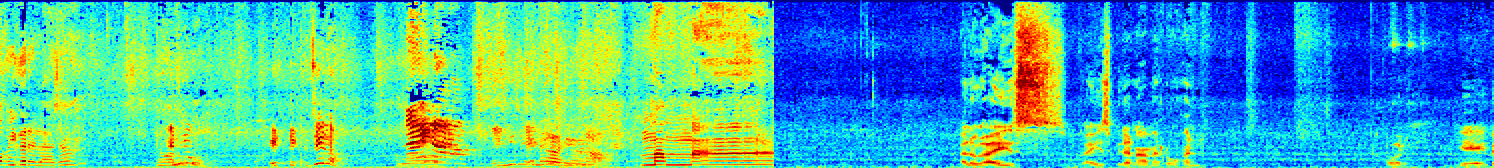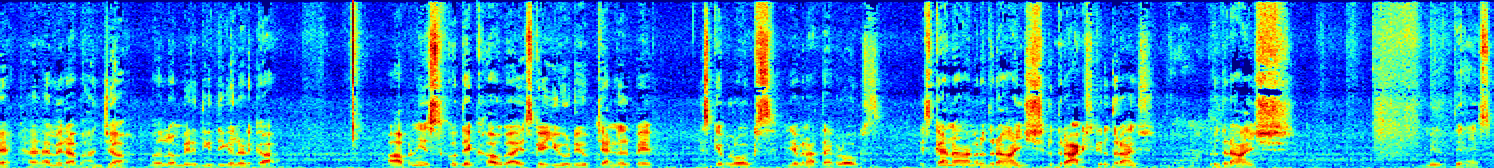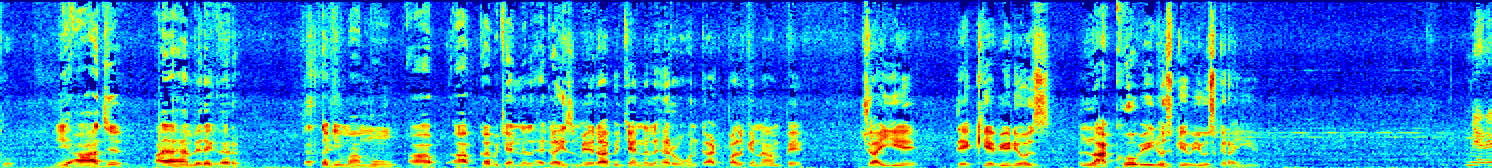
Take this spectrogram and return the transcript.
अभी कर लाजा इट टिक जाएगा नहीं ना। मम्मा। हेलो गाइस गाइस मेरा नाम है रोहन। और ये बैठा है मेरा भांजा मतलब मेरी दीदी का लड़का। आपने इसको देखा होगा, इसके यूट्यूब चैनल पे, इसके ब्लॉग्स ये बनाता है ब्लॉग्स इसका नाम रुद्रांश। रुद्राक्ष की रुद्रांश? रुद्रांश। मिलते हैं इसको। ये आज आया है मेरे घर। कहता कि मामू, आप, आपका भी चैनल है गाइज़ मेरा भी चैनल है रोहन काटपाल के नाम पे। जाइए, देखिए वीडियोस लाखों वीडियोस के व्यूज़ कराइए। मेरे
